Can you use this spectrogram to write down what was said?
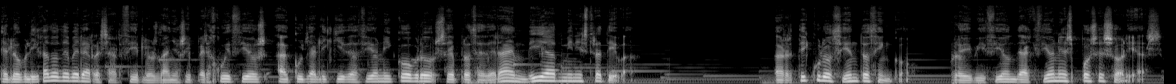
el obligado deberá resarcir los daños y perjuicios a cuya liquidación y cobro se procederá en vía administrativa. Artículo 105. Prohibición de acciones posesorias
